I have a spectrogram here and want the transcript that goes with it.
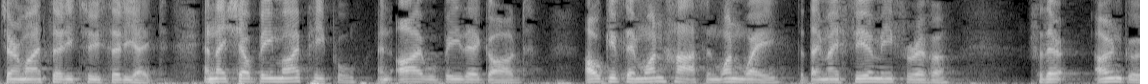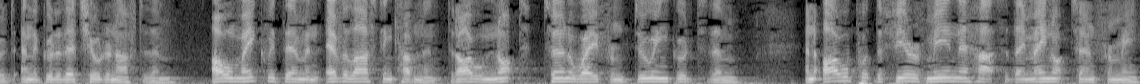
Jeremiah 32:38 And they shall be my people and I will be their God. I will give them one heart and one way that they may fear me forever for their own good and the good of their children after them. I will make with them an everlasting covenant that I will not turn away from doing good to them and I will put the fear of me in their hearts that they may not turn from me.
